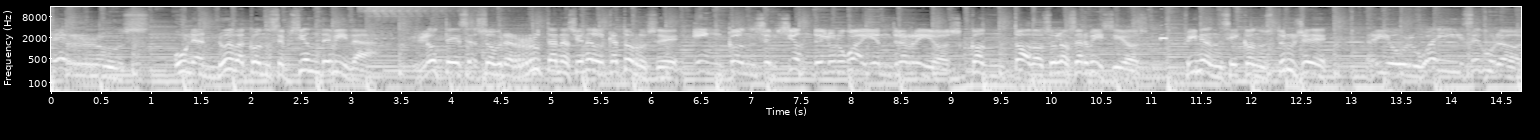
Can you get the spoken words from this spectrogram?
Terrus, una nueva concepción de vida. Lotes sobre Ruta Nacional 14 en Concepción del Uruguay Entre Ríos con todos los servicios. Financia y construye Río Uruguay Seguros.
